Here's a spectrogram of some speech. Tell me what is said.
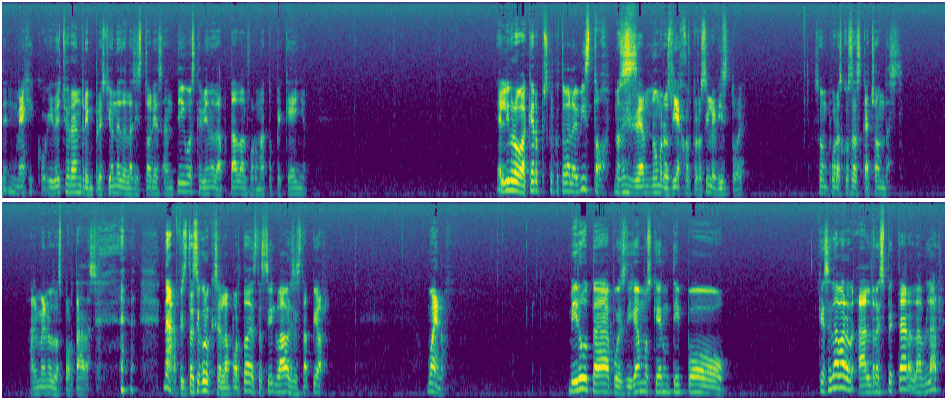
en México y de hecho eran reimpresiones de las historias antiguas que habían adaptado al formato pequeño. El libro vaquero, pues creo que todavía lo he visto. No sé si sean números viejos, pero sí lo he visto, ¿eh? Son puras cosas cachondas. Al menos las portadas. nah, pues está seguro que si la portada está así, lo abres, está peor. Bueno. Viruta, pues digamos que era un tipo que se daba al respetar, al hablar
